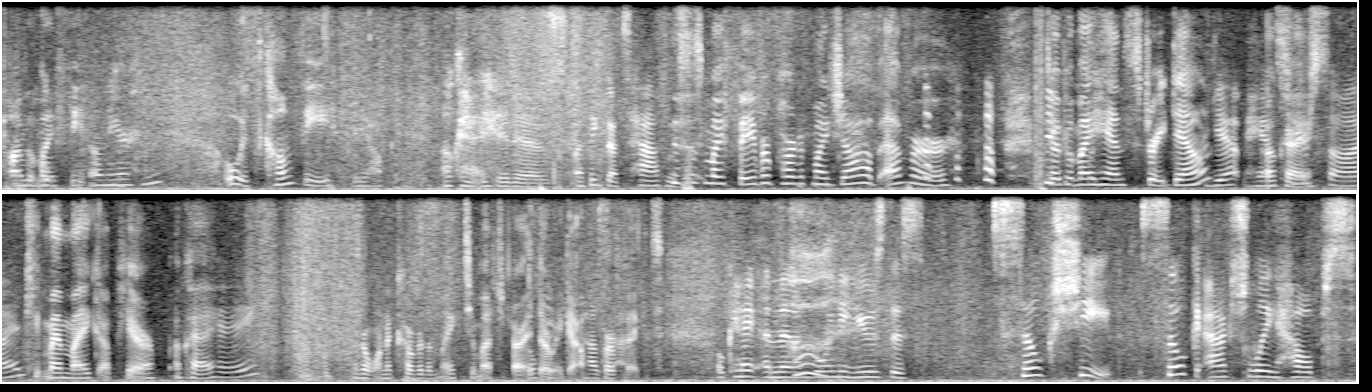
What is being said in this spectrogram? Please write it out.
Can I I'm put my feet on here. Oh, it's comfy. yeah, Okay. it is. I think that's half of This is my favorite part of my job ever. do I put my hands straight down? Yep, hands to okay. your side. Keep my mic up here. Okay. Okay. I don't want to cover the mic too much. All right, there we go. how's that? Perfect. Okay, and then I'm going to use this silk sheet. Silk actually helps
